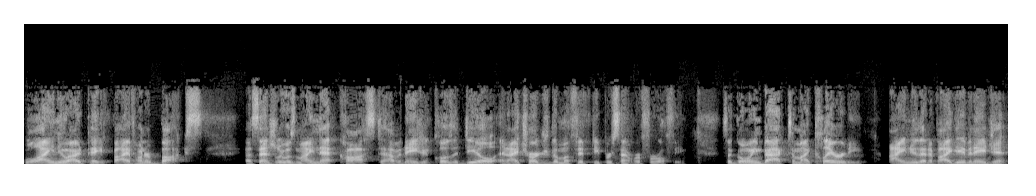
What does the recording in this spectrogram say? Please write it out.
Well, I knew I'd pay 500 bucks essentially was my net cost to have an agent close a deal and I charged them a 50% referral fee. So going back to my clarity, I knew that if I gave an agent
